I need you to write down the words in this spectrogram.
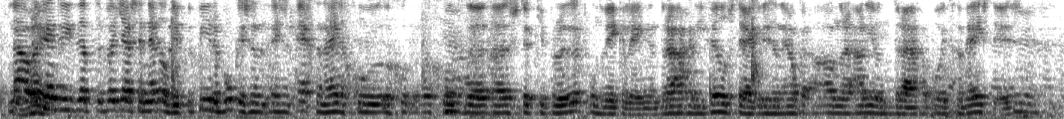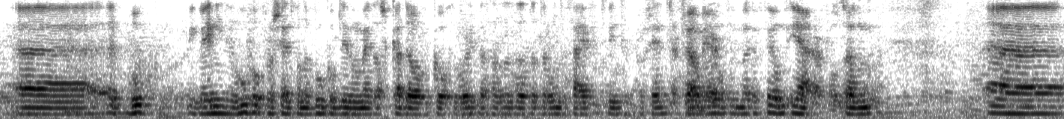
of Nou, ik denk dat, wat jij zei net al, dit papieren boek is, een, is een echt een hele goe- goe- goed eh, eh, stukje productontwikkeling. Een drager die veel sterker is dan elke andere audiodrager ooit geweest is. Eh, het boek, ik weet niet hoeveel procent van de boeken op dit moment als cadeau verkocht wordt. Ik dacht dat dat, dat rond de 25 procent Ja, veel meer. Of, veel, ja, Ja, eh,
